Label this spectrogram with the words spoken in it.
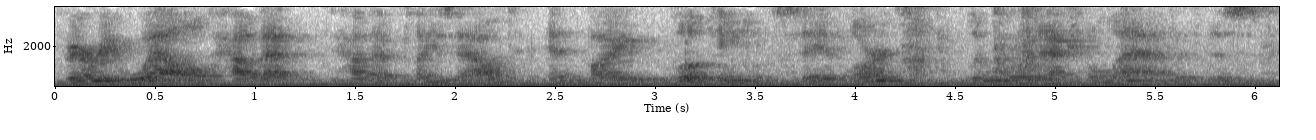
very well how that how that plays out. And by looking, say at Lawrence Livermore National Lab at this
